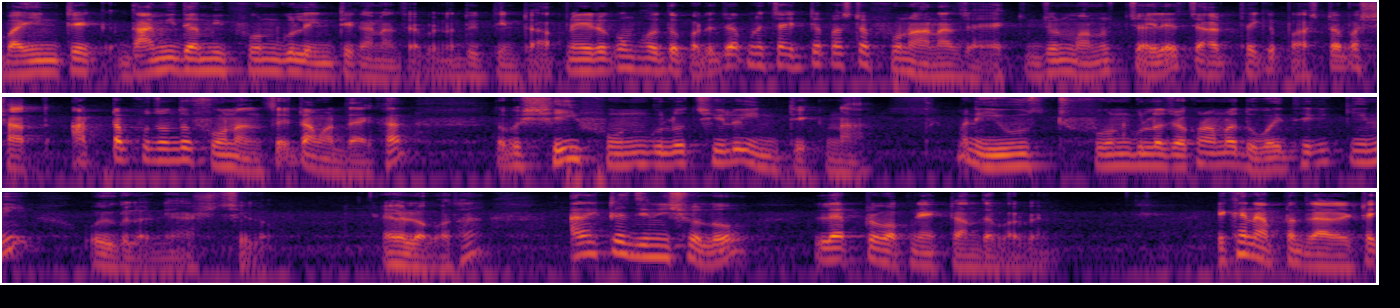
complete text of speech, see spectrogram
বা ইনটেক দামি দামি ফোনগুলো ইনটেক আনা যাবে না দুই, তিনটা। আপনি এরকম হতে পারে যে আপনার চারটে, পাঁচটা ফোন আনা যায়। একজন মানুষ চাইলে চার থেকে পাঁচটা বা সাত, আটটা পর্যন্ত ফোন আনছে, এটা আমার দেখা। তবে সেই ফোনগুলো ছিল ইনটেক না। মানে ইউজড ফোনগুলো যখন আমরা দুবাই থেকে কিনি, ওইগুলো নিয়ে আসছিল। এই হলো কথা। আরেকটা জিনিস হলো ল্যাপটপ আপনি একটা আনতে পারবেন। এখানে আপনাদের আরেকটা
